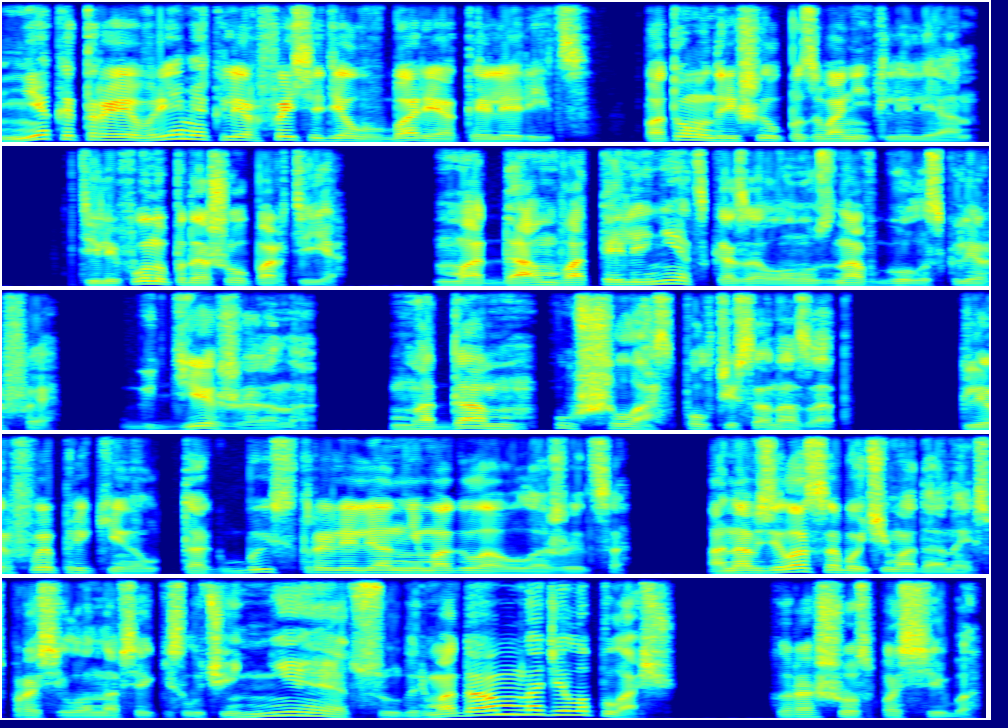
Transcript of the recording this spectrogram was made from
Некоторое время Клерфе сидел в баре отеля «Риц». Потом он решил позвонить Лилиан. К телефону подошел портье. «Мадам в отеле нет», — сказал он, узнав голос Клерфе. «Где же она?» «Мадам ушла с полчаса назад». Клерфе прикинул, так быстро Лилиан не могла уложиться. «Она взяла с собой чемоданы?» — спросил он на всякий случай. «Нет, сударь, мадам надела плащ». «Хорошо, спасибо».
